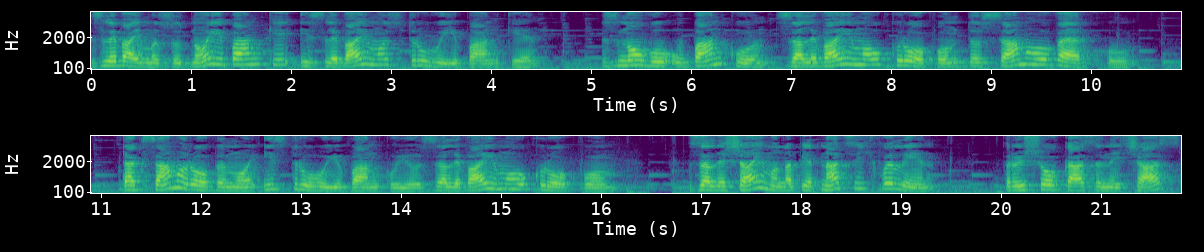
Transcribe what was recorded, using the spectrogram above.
Зливаємо з одної банки і зливаємо з другої банки. Знову у банку заливаємо окропом до самого верху. Так само робимо і з другою банкою. Заливаємо окропом. Залишаємо на 15 хвилин. Пройшов вказаний час,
